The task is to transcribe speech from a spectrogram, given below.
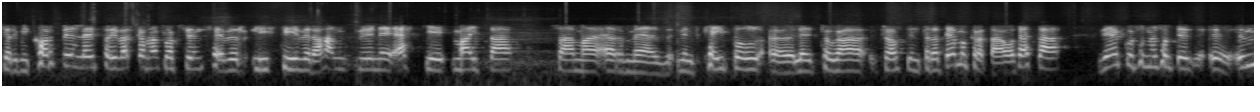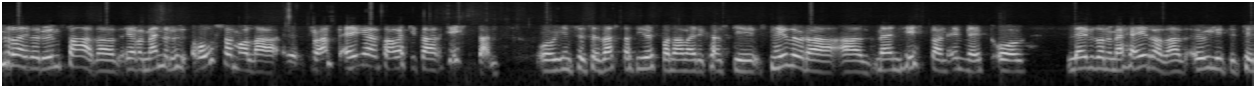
Jeremy Corbyn, leitt í verkefnaflokksins, hefur líst yfir að hann muni ekki mæta. Sama er með Vince Cable, uh, leittóga krásindra demokrata og þetta vekur svona svolítið umræður um það að ef að menn eru ósamála Trump eiga þá ekki það hittan og eins og þess að velta því upp að það væri kannski sniður að menn hittan ymmit og leifðunum að heyra það auglítið til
